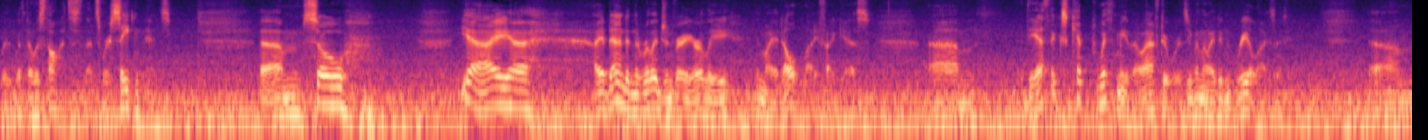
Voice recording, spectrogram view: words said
with, with those thoughts. That's where Satan is. Um, so, yeah, I uh, I abandoned the religion very early in my adult life, I guess. Um, the ethics kept with me though afterwards, even though I didn't realize it. Um,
